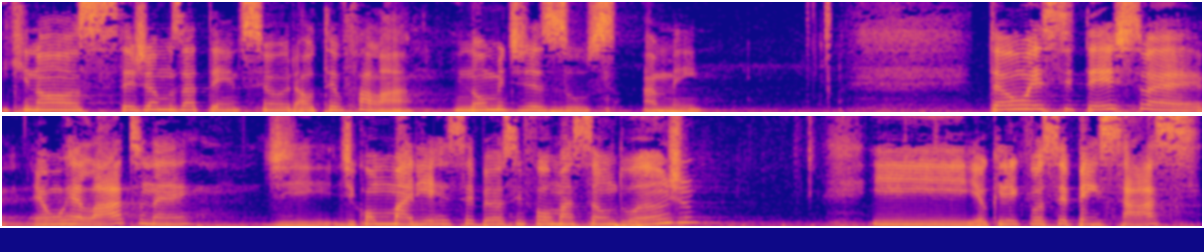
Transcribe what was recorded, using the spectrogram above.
e que nós estejamos atentos, Senhor, ao teu falar. Em nome de Jesus, amém. Então, esse texto é, é um relato, né, de, de como Maria recebeu essa informação do anjo. E eu queria que você pensasse,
